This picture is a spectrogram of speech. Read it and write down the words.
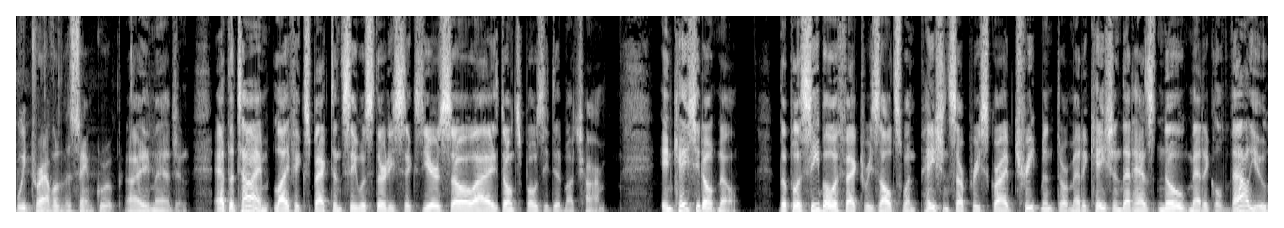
we traveled in the same group. I imagine. At the time, life expectancy was 36 years, so I don't suppose he did much harm. In case you don't know, the placebo effect results when patients are prescribed treatment or medication that has no medical value,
